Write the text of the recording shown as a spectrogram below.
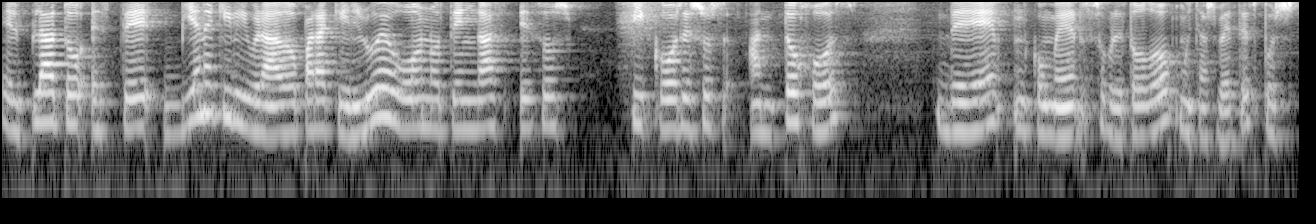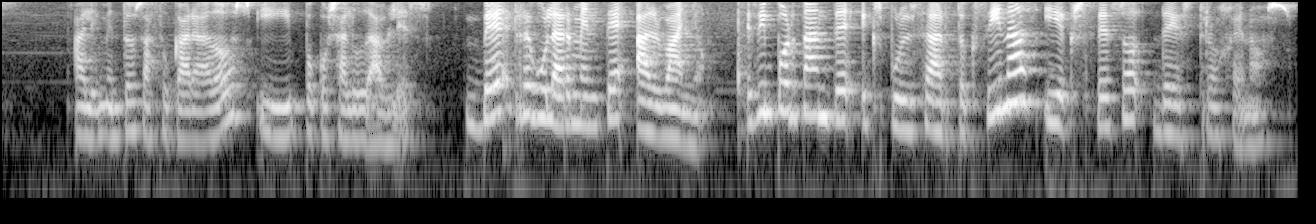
El plato esté bien equilibrado para que luego no tengas esos picos, esos antojos de comer sobre todo muchas veces pues alimentos azucarados y poco saludables. Ve regularmente al baño. Es importante expulsar toxinas y exceso de estrógenos.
